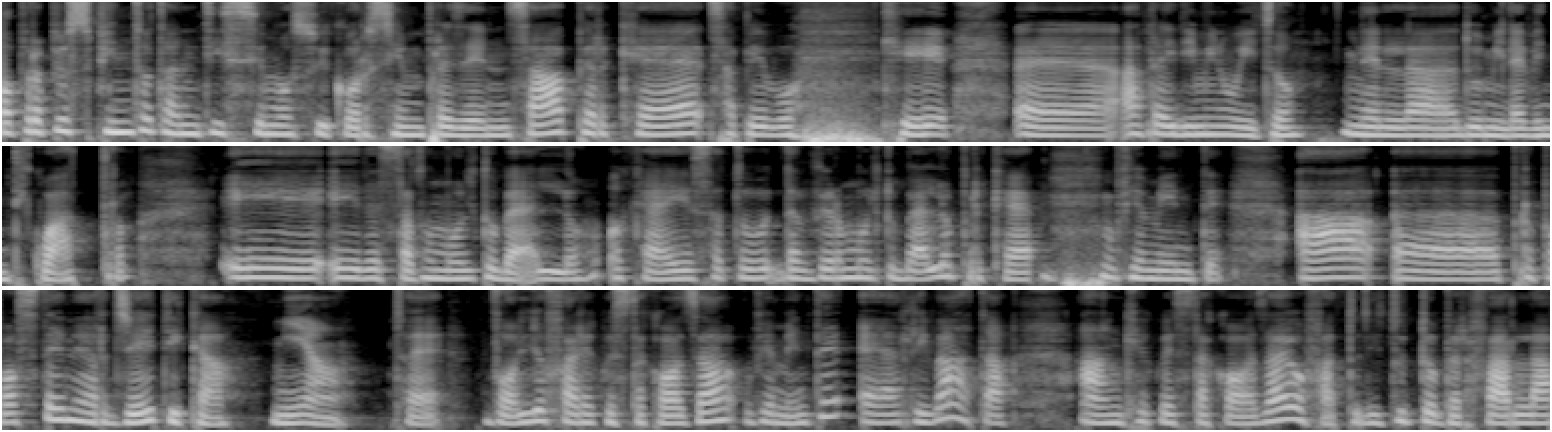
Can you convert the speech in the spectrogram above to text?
ho proprio spinto tantissimo sui corsi in presenza perché sapevo che eh, avrei diminuito nel 2024 e, ed è stato molto bello, ok? È stato davvero molto bello perché ovviamente a uh, proposta energetica mia, cioè voglio fare questa cosa, ovviamente è arrivata anche questa cosa e ho fatto di tutto per farla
